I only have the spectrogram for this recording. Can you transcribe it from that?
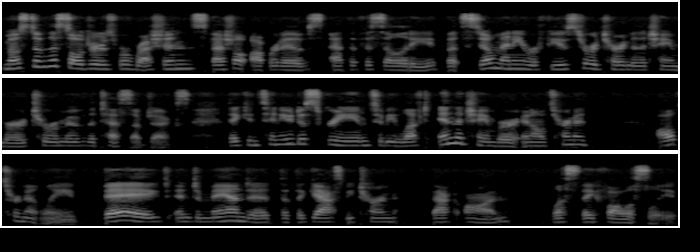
Most of the soldiers were Russian special operatives at the facility, but still many refused to return to the chamber to remove the test subjects. They continued to scream to be left in the chamber and alternate, alternately begged and demanded that the gas be turned back on lest they fall asleep.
